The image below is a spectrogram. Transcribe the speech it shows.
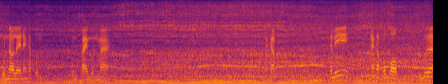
หมุนเอาเลยนะครับผมหมุนไปหมุนมานะครับคันนี้นะครับผมออกเมื่อ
